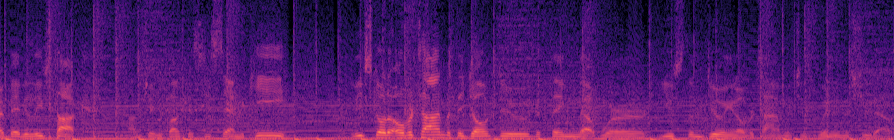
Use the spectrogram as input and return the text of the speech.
right, baby. Leafs talk. I'm JD Bunkis. He's Sam McKee. Leafs go to overtime, but they don't do the thing that we're used to them doing in overtime, which is winning the shootout.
